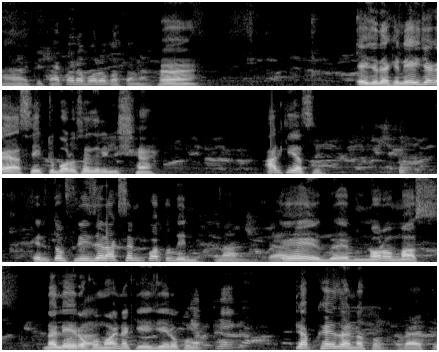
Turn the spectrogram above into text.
হ্যাঁ টাকাটা বড় কথা না। হ্যাঁ। এই যে দেখেন এই জায়গায় আছে একটু বড় সাইজের ইলিশ হ্যাঁ। আর কি আছে? এটা তো ফ্রিজে রাখছেন কতদিন? না এ নরম মাছ। নাহলে এরকম হয় নাকি? এই যে এরকম ট্যাপ খেয়ে যায় না তো। এটা একটু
